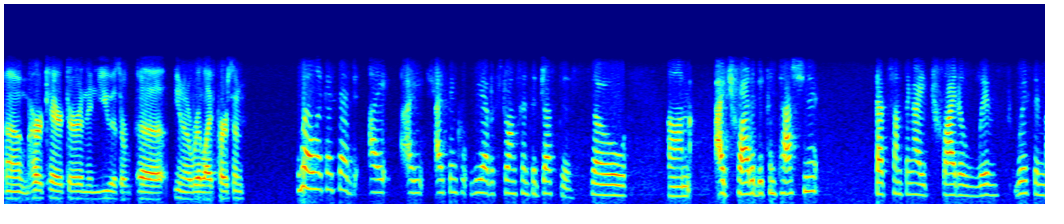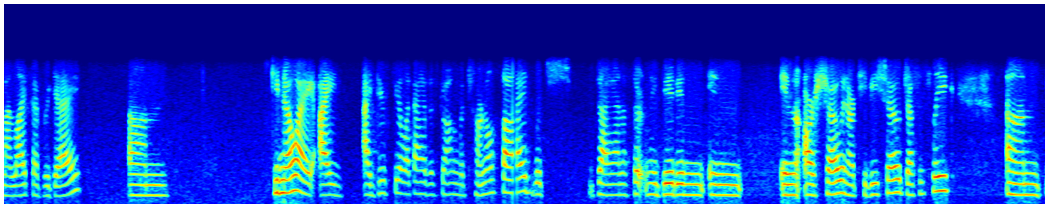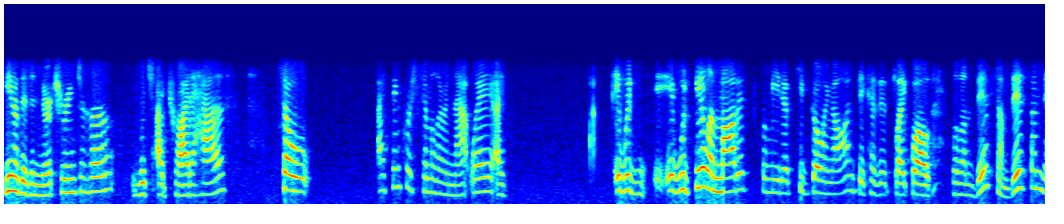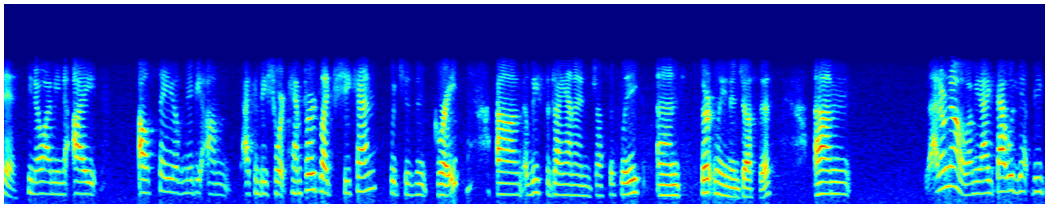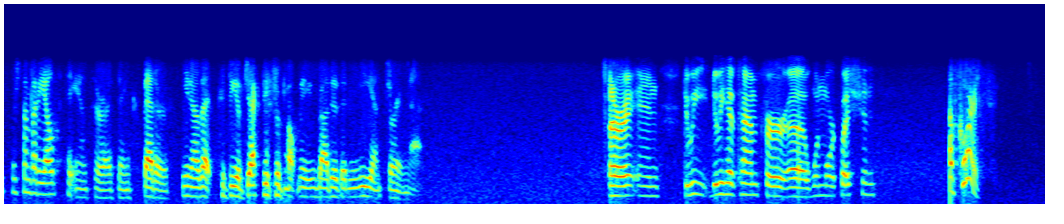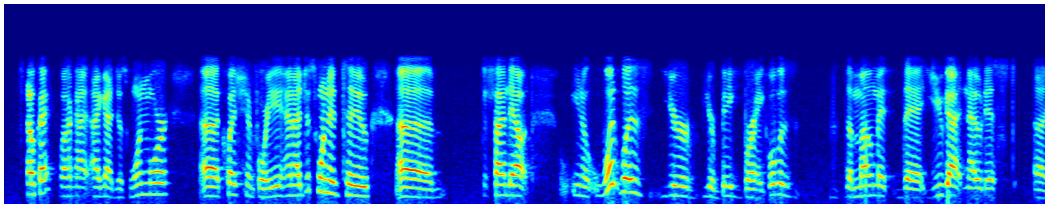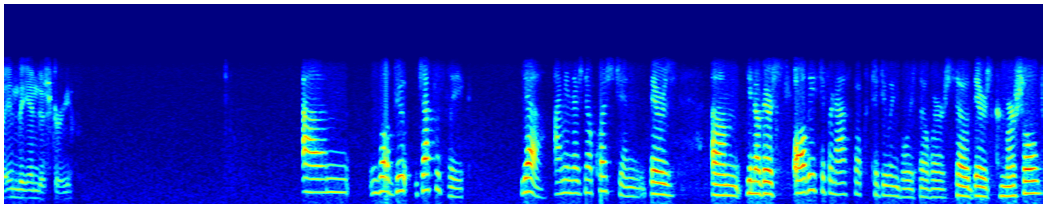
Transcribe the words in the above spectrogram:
um, her character and then you as a uh, you know real life person. Well, like I said, I I I think we have a strong sense of justice. So um, I try to be compassionate. That's something I try to live with in my life every day. Um, you know, I I I do feel like I have a strong maternal side, which Diana certainly did in in in our show, in our TV show, Justice League. Um, you know, there's a nurturing to her, which I try to have. So I think we're similar in that way. I it would it would feel immodest for me to keep going on because it's like, well, well, I'm this, I'm this, I'm this. You know, I mean, I I'll say uh, maybe um I can be short tempered like she can, which isn't great. Um, at least the Diana in Justice League, and certainly in Injustice. Um, I don't know. I mean, I that would be for somebody else to answer. I think better. You know, that could be objective about me rather than me answering that. All right, and do we do we have time for uh, one more question? Of course. Okay. Well, I got I got just one more uh, question for you, and I just wanted to uh, to find out, you know, what was your your big break? What was the moment that you got noticed uh, in the industry? Um, well, do Justice League. Yeah, I mean, there's no question. There's, um, you know, there's all these different aspects to doing voiceover. So there's commercials,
